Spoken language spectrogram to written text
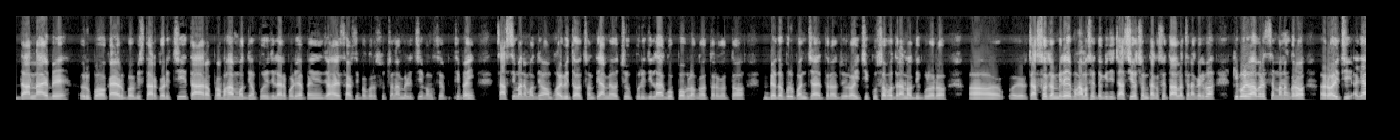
ଦାନା ଏବେ ରୂପ କାୟ ରୂପ ବିସ୍ତାର କରିଛି। ତାର ପ୍ରଭାବ ମଧ୍ୟ ପୁରୀ ଜିଲ୍ଲାରେ ପଡ଼ିବା ପାଇଁ ଯାହା ଏସ୍ଆର୍ସି ପକ୍ଷରୁ ସୂଚନା ମିଳିଛି ଏବଂ ସେଥିପାଇଁ ଚାଷୀମାନେ ମଧ୍ୟ ଭୟଭୀତ ଅଛନ୍ତି। ଆମେ ଅଛୁ ପୁରୀ ଜିଲ୍ଲା ଗୋପ ବ୍ଲକ ଅନ୍ତର୍ଗତ ବେଦପୁର ପଞ୍ଚାୟତର ଯେଉଁ ରହିଛି କୁଶଭଦ୍ରା ନଦୀ କୂଳର ଅ, ଚାଷ ଜମିରେ ଏବଂ ଆମ ସହିତ କିଛି ଚାଷୀ ଅଛନ୍ତି। ତାଙ୍କ ସହିତ ଆଲୋଚନା କରିବା କିଭଳି ଭାବରେ ସେମାନଙ୍କର ରହିଛି। ଆଜ୍ଞା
